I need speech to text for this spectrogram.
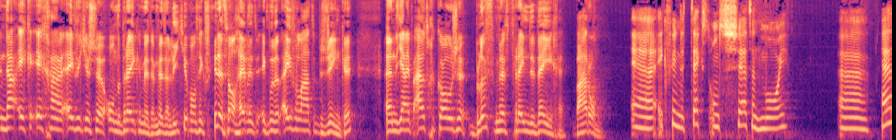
en, nou, ik, ik ga eventjes uh, onderbreken met, een- met een liedje, want ik vind het wel heel... Ik moet het even laten bezinken. En jij hebt uitgekozen Bluff met vreemde wegen. Waarom? Uh, ik vind de tekst ontzettend mooi. Uh, hè?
